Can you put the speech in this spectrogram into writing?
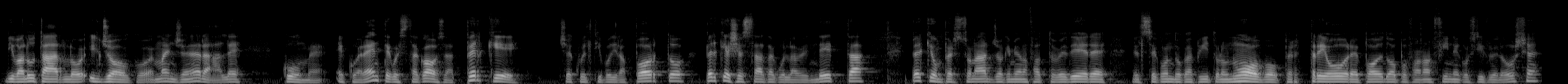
di valutarlo il gioco, ma in generale come è coerente questa cosa, perché c'è quel tipo di rapporto, perché c'è stata quella vendetta, perché un personaggio che mi hanno fatto vedere nel secondo capitolo nuovo per tre ore, poi dopo fa una fine così veloce.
